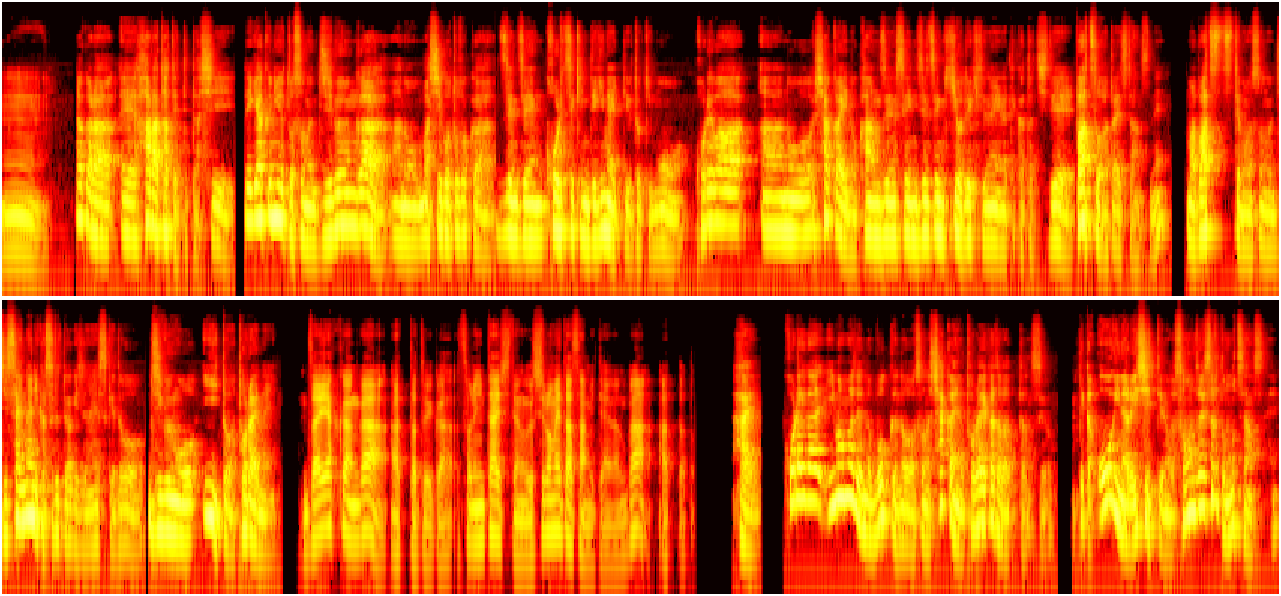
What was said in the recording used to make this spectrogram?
うん。だから、えー腹立ててたし、で、逆に言うとその自分が、あの、まあ、仕事とか全然効率的にできないっていう時も、これは、あの、社会の完全性に全然寄与できてないなって形で、罰を与えてたんですね。まあ、罰っつっても、その実際に何かするってわけじゃないですけど、自分をいいとは捉えない。罪悪感があったというか、それに対しての後ろめたさみたいなのがあったと。はい。これが今までの僕のその社会の捉え方だったんですよ。てか、大いなる意志っていうのが存在すると思ってたんですね。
